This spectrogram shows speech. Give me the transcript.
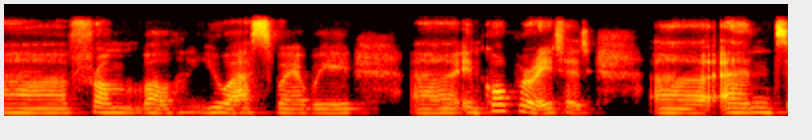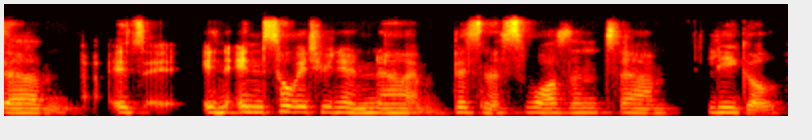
uh, from well US where we uh, incorporated. Uh, and um, it's in in Soviet Union uh, business wasn't um, legal.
